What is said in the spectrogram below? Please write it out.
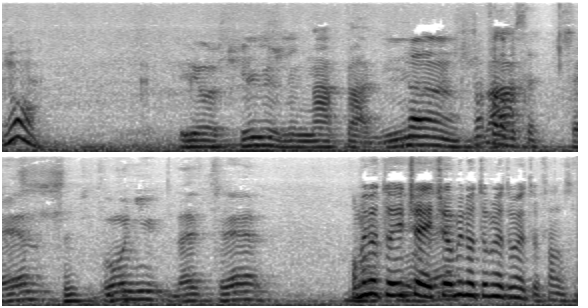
Não. E os filhos de Naftali. Não, não, não. Fala você. Ser, Betzer. Um minuto, Itche, um minuto, um minuto, um minuto. Fala você.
